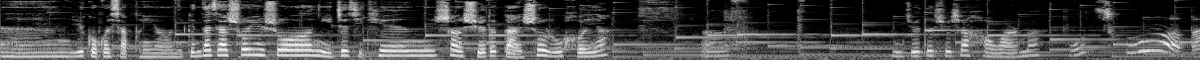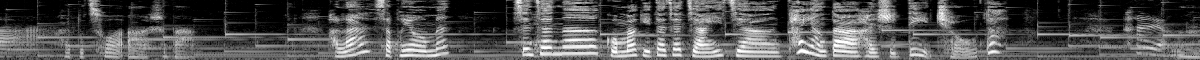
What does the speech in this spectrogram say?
嗯，雨果果小朋友，你跟大家说一说你这几天上学的感受如何呀？啊，你觉得学校好玩吗？不错吧？还不错啊，是吧？好啦，小朋友们，现在呢，果妈给大家讲一讲太阳大还是地球大。太阳，嗯，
